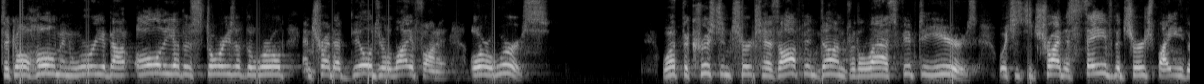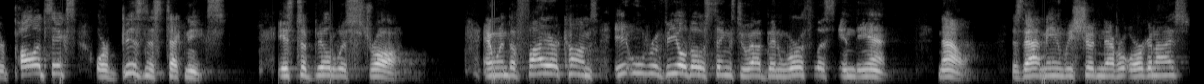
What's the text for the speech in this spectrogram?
To go home and worry about all the other stories of the world and try to build your life on it, or worse. what the Christian church has often done for the last 50 years, which is to try to save the church by either politics or business techniques, is to build with straw. And when the fire comes, it will reveal those things to have been worthless in the end. Now, does that mean we should never organize?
